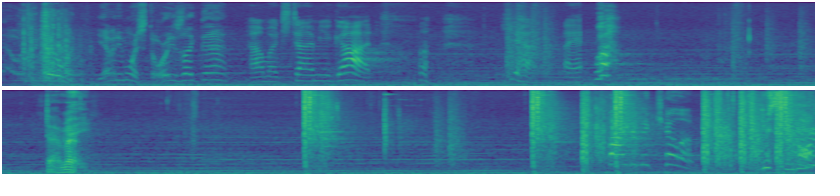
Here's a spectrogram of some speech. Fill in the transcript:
That was a good one. You have any more stories like that? How time you got? yeah, I. What? Damn it. Find him and kill him. You see that?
